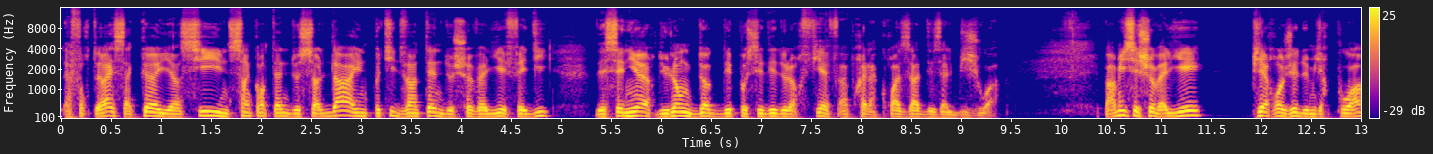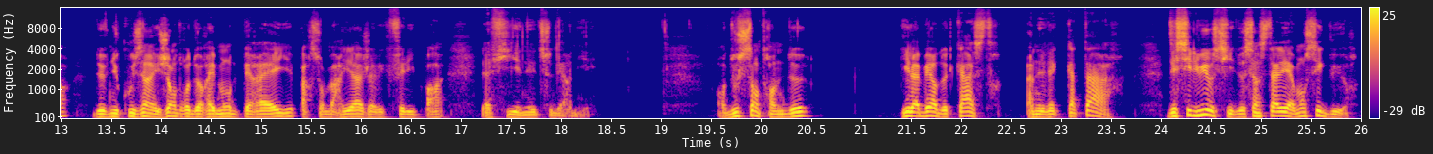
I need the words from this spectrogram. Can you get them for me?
la forteresse accueille ainsi une cinquantaine de soldats et une petite vingtaine de chevaliers fédis, des seigneurs du Languedoc dépossédés de leur fief après la croisade des Albigeois. Parmi ces chevaliers, Pierre-Roger de Mirepoix, devenu cousin et gendre de Raymond de Péreille par son mariage avec Philippa, la fille aînée de ce dernier. En 1232, Guilabert de Castres, un évêque cathare, décide lui aussi de s'installer à Montségur,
